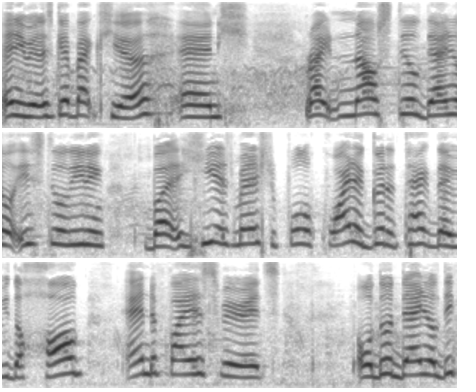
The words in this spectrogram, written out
Anyway, let's get back here and he, right now still Daniel is still leading, but he has managed to pull off quite a good attack there with the hog and the fire spirits. Although Daniel did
